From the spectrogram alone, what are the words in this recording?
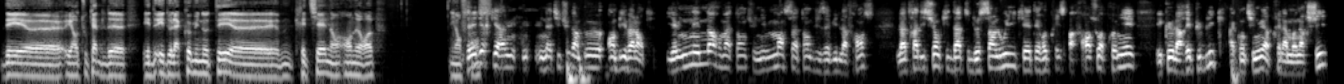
des, euh, et en tout cas de, et, de, la communauté euh, chrétienne en, Europe et en France Je dire qu'il y a une, attitude un peu ambivalente. Il y a une énorme attente, une immense attente vis-à-vis de la France. La tradition qui date de Saint-Louis, qui a été reprise par François Ier et que la République a continué après la monarchie,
